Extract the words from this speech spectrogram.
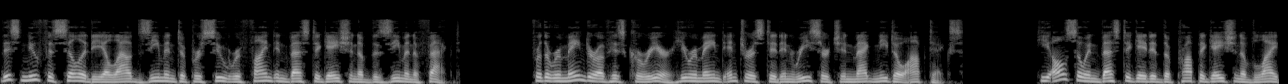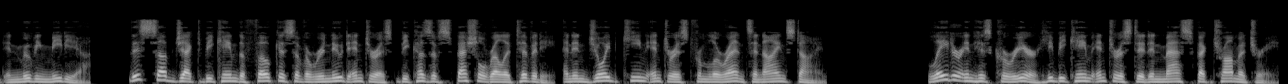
This new facility allowed Zeeman to pursue refined investigation of the Zeeman effect. For the remainder of his career he remained interested in research in magneto-optics. He also investigated the propagation of light in moving media. This subject became the focus of a renewed interest because of special relativity, and enjoyed keen interest from Lorentz and Einstein. Later in his career he became interested in mass spectrometry.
